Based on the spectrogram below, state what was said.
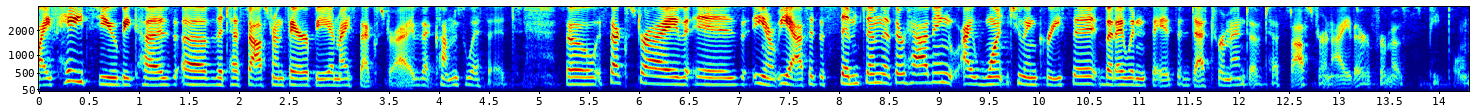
wife hates you because of the testosterone therapy and my sex drive that comes with it. So, sex drive is, you know, yeah, if it's a symptom that they're having, I want to increase it, but I wouldn't say it's a detriment of testosterone either for most people.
